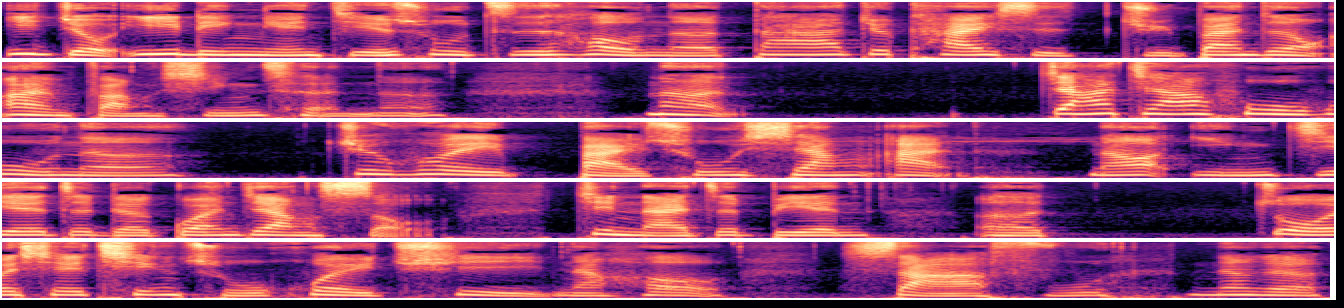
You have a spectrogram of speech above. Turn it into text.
一九一零年结束之后呢，大家就开始举办这种暗访行程呢。那家家户户呢就会摆出香案，然后迎接这个官将手进来这边，呃，做一些清除晦气，然后撒符，那个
